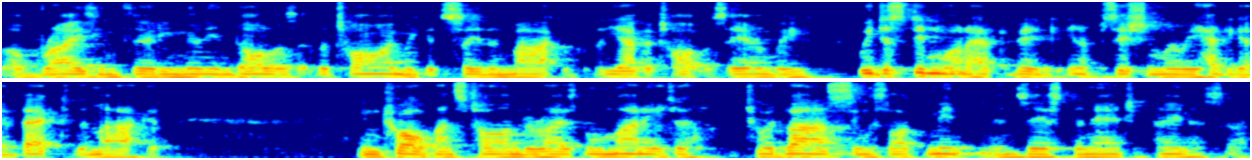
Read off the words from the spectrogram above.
of raising $30 million at the time. We could see the market, but the appetite was there, and we, we just didn't want to have to be in a position where we had to go back to the market in 12 months' time to raise more money to, to advance things like Mint and Zest and Angelina. So,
